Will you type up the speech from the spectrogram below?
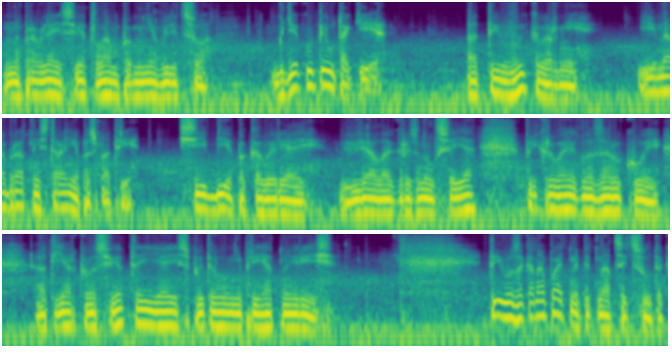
направляя свет лампы мне в лицо. «Где купил такие?» «А ты выковырни и на обратной стороне посмотри. Себе поковыряй». Вяло огрызнулся я, прикрывая глаза рукой. От яркого света я испытывал неприятную резь. «Ты его законопать на 15 суток.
